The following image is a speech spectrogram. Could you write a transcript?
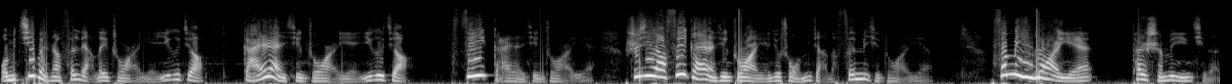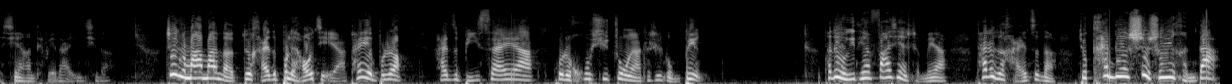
我们基本上分两类中耳炎，一个叫感染性中耳炎，一个叫非感染性中耳炎。实际上，非感染性中耳炎就是我们讲的分泌性中耳炎。分泌性中耳炎它是什么引起的？腺样体肥大引起的。这个妈妈呢，对孩子不了解呀，她也不知道孩子鼻塞呀或者呼吸重呀，这是一种病。她就有一天发现什么呀？她这个孩子呢，就看电视声音很大，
